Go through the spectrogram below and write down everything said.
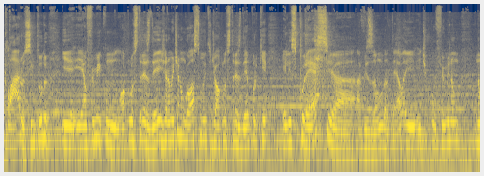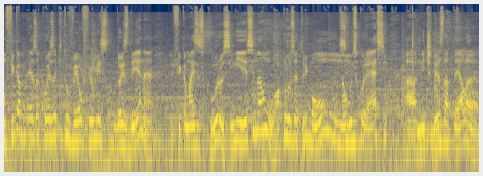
claro, assim, tudo. E, e é um filme com óculos 3D. E geralmente eu não gosto muito de óculos 3D porque ele escurece a, a visão da tela e, e, tipo, o filme não, não fica a mesma coisa que tu vê o filme 2D, né? Ele fica mais escuro, assim, e esse não. O óculos é tribom, não Sim. escurece. A nitidez da tela,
